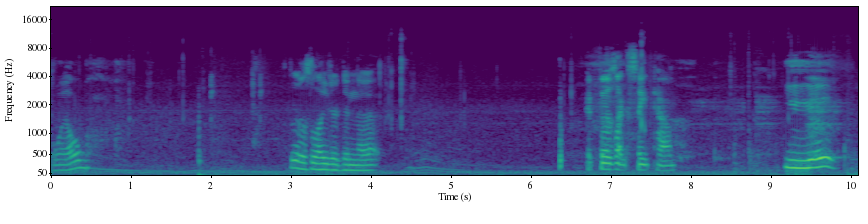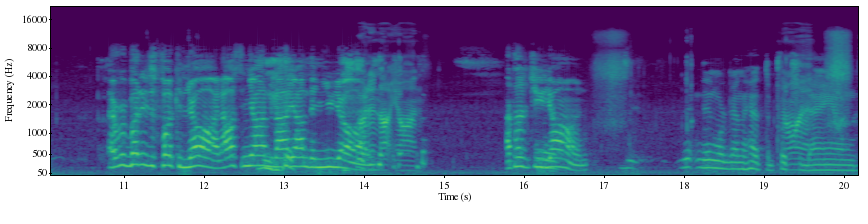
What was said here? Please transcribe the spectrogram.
12? Feels later than that. It feels like sleep time. Yeah. Everybody just fucking yawn. Austin yawned, and I yawned, then you yawned. I yawned. did not yawn. I thought you Yeah. yawned. Then we're gonna have to put you down.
